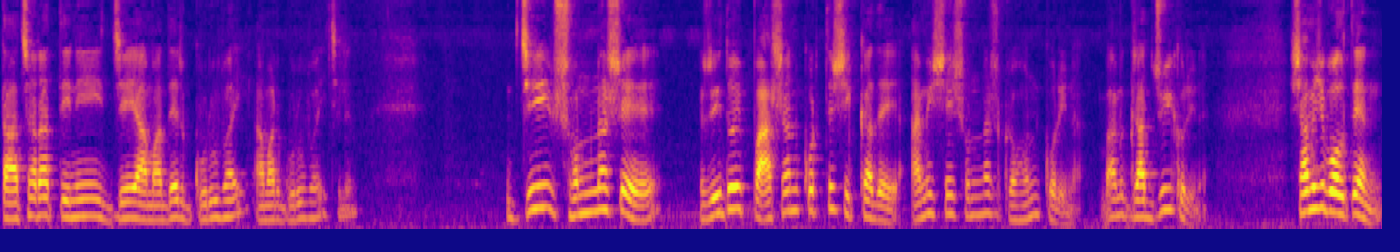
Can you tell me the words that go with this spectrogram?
তাছাড়া তিনি যে আমাদের গুরু ভাই, আমার গুরু ভাই ছিলেন, যে সন্ন্যাসে হৃদয় পাষাণ করতে শিক্ষা দেয়, আমি সেই সন্ন্যাস গ্রহণ করি না বা আমি গ্রাহ্যই করি না। স্বামীজি বলতেন,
